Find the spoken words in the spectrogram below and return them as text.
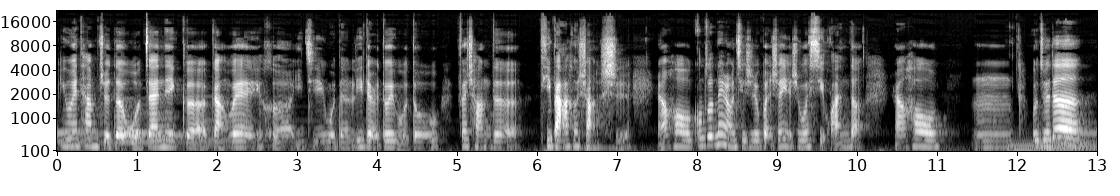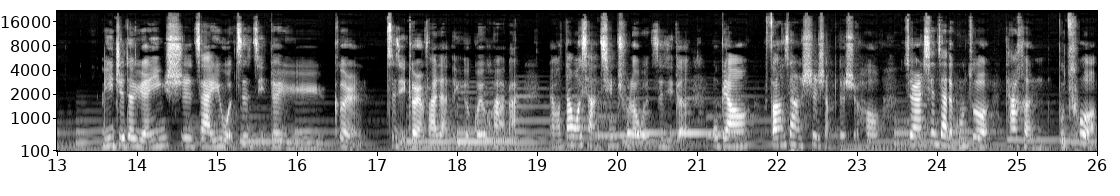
因为他们觉得我在那个岗位和以及我的 leader 对我都非常的提拔和赏识，然后工作内容其实本身也是我喜欢的，然后，嗯，我觉得离职的原因是在于我自己对于个人自己个人发展的一个规划吧，然后当我想清楚了我自己的目标。方向是什么的时候，虽然现在的工作它很不错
